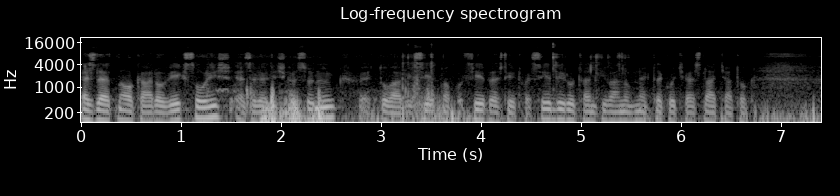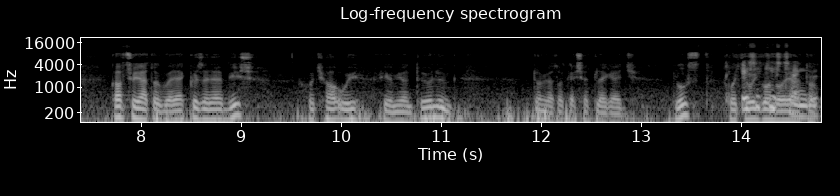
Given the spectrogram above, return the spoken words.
Ez lehetne akár a végszó is, ezzel el is köszönünk. Egy további szép napot, szép estét vagy szép délután kívánunk nektek, hogyha ezt látjátok. Kapcsoljátok be legközelebb is, hogyha új film jön tőlünk, nyomjatok esetleg egy pluszt, hogy És úgy gondoljátok,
